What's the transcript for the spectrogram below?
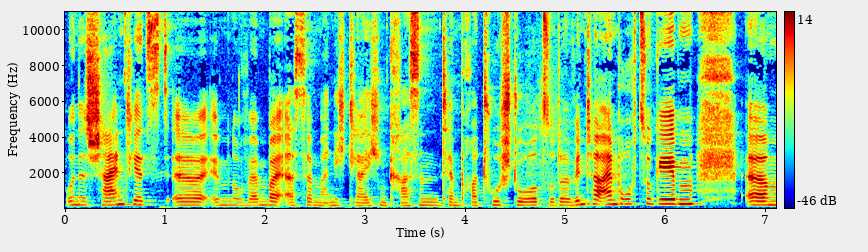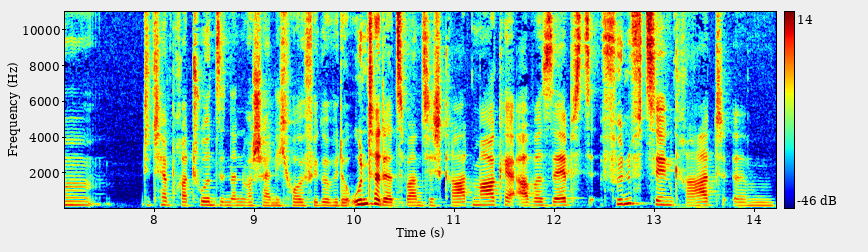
Und es scheint jetzt äh, im November erst einmal nicht gleich einen krassen Temperatursturz oder Wintereinbruch zu geben. Ähm, die Temperaturen sind dann wahrscheinlich häufiger wieder unter der 20 Grad Marke, aber selbst 15 Grad ähm,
